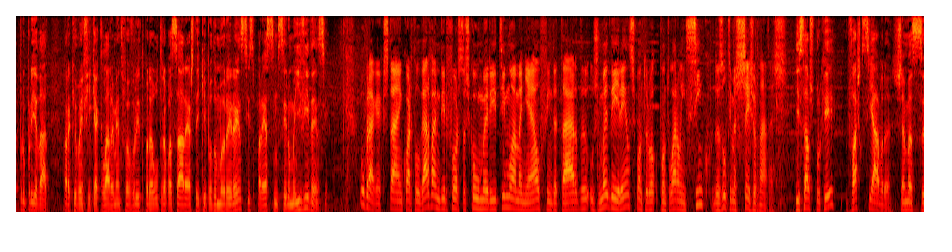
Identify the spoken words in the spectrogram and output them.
propriedade. Agora que o Benfica é claramente favorito para ultrapassar esta equipa do Moreirense, isso parece-me ser uma evidência. O Braga, que está em quarto lugar, vai medir forças com o Marítimo amanhã, ao fim da tarde. Os madeirenses pontu- pontuaram em cinco das últimas seis jornadas. E sabes porquê? Vasco Seabra, chama-se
